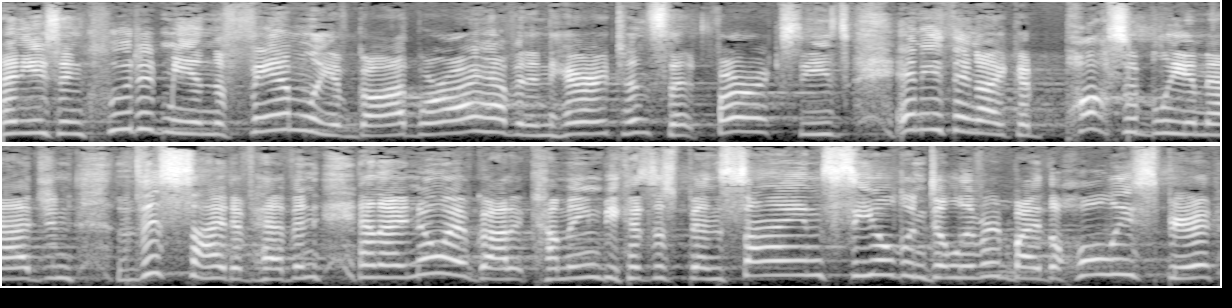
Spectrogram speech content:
and He's included me in the family of God where I have an inheritance that far exceeds anything I could possibly imagine this side of heaven. And I know I've got it coming because it's been signed, sealed, and delivered by the Holy Spirit,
